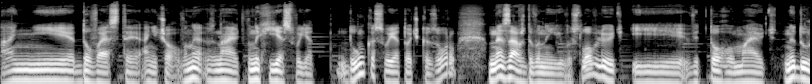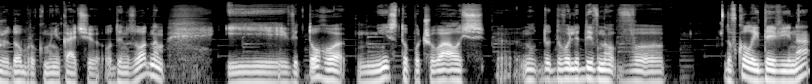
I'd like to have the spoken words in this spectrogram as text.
ані довести, ані чого. Вони знають, в них є своя думка, своя точка зору. Не завжди вони її висловлюють, і від того мають не дуже добру комунікацію один з одним. І від того місто почувалось е, ну, доволі дивно в довкола йде війна,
